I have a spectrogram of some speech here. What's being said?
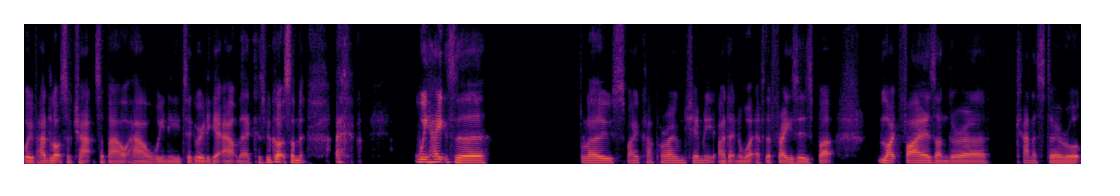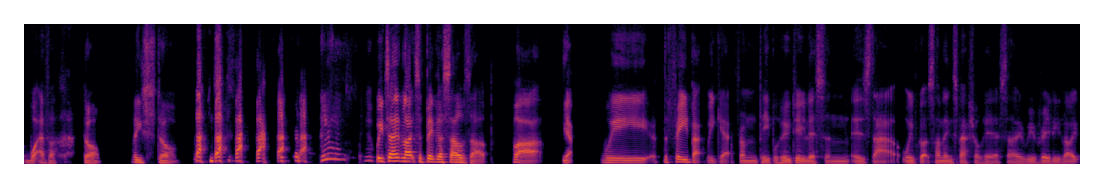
We've had lots of chats about how we need to really get out there because we've got some. we hate to blow smoke up our own chimney. I don't know whatever the phrase is, but like fires under a canister or whatever. Stop. Please stop. we don't like to big ourselves up, but. We the feedback we get from people who do listen is that we've got something special here. So we really like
